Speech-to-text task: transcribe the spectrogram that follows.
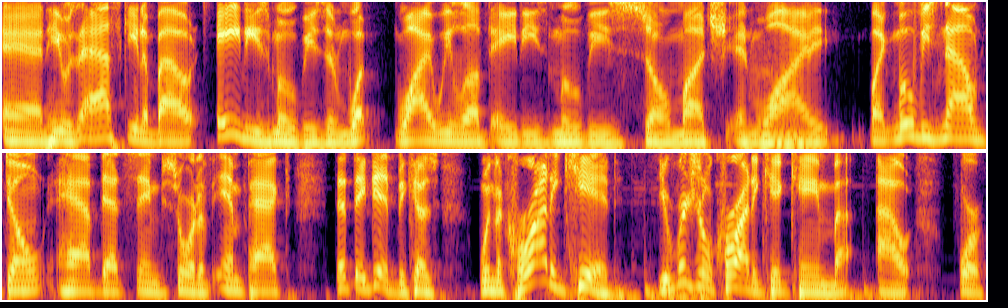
and he was asking about '80s movies and what why we loved '80s movies so much and why like movies now don't have that same sort of impact that they did because when the Karate Kid, the original Karate Kid came out for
